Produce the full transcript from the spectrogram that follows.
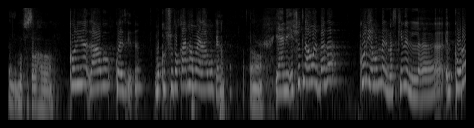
يعني ماتش الصراحة كوريا لعبوا كويس جدا. ما كنتش متوقع إن هم يلعبوا كده. آه. يعني الشوط الأول بدأ كوريا هم اللي ماسكين ال- آه، الكره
